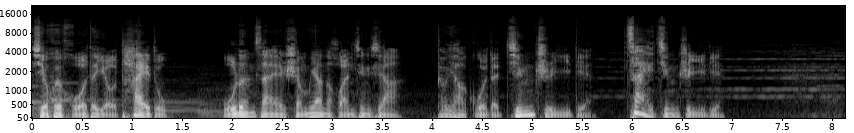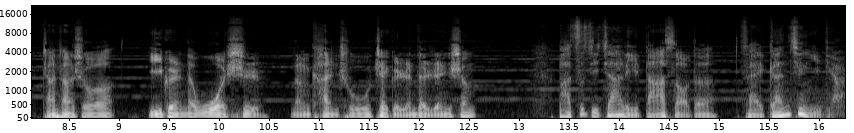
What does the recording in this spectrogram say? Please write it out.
学会活得有态度，无论在什么样的环境下，都要过得精致一点，再精致一点。常常说，一个人的卧室能看出这个人的人生。把自己家里打扫的再干净一点儿。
